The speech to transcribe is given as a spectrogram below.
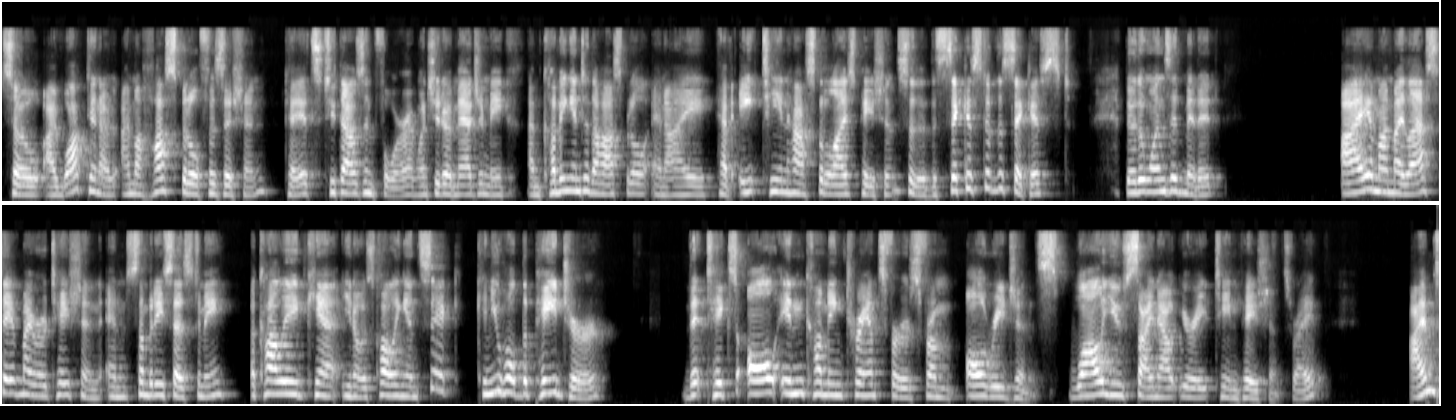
So I walked in, I, I'm a hospital physician. Okay. It's 2004. I want you to imagine me. I'm coming into the hospital and I have 18 hospitalized patients. So they're the sickest of the sickest. They're the ones admitted. I am on my last day of my rotation and somebody says to me, a colleague can't, you know, is calling in sick can you hold the pager that takes all incoming transfers from all regions while you sign out your 18 patients, right? I'm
